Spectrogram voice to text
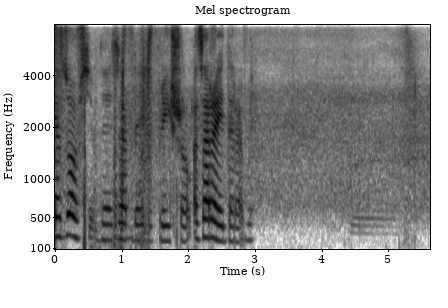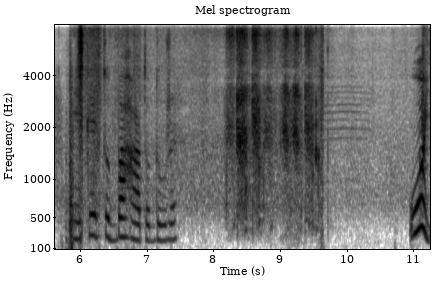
Я зовсім не за ними прийшов, а за рейдерами. Яких тут багато дуже. Ой!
